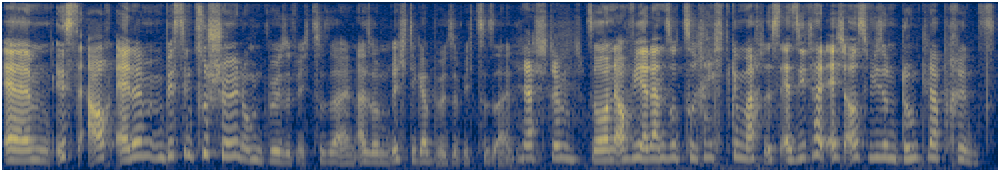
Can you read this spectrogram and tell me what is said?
ähm, ist auch Adam ein bisschen zu schön, um ein Bösewicht zu sein. Also ein richtiger Bösewicht zu sein. Ja, stimmt. So, und auch wie er dann so zurechtgemacht ist. Er sieht halt echt aus wie so ein dunkler Prinz.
